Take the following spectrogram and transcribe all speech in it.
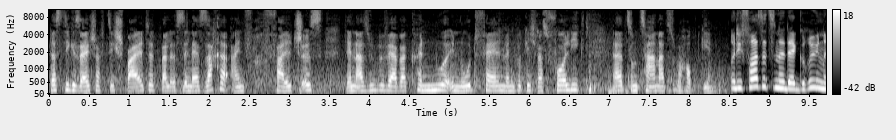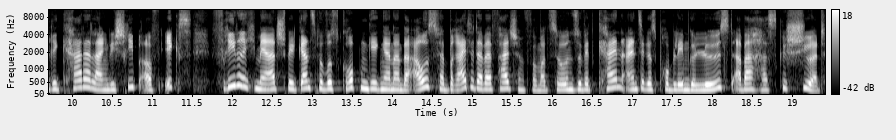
dass die Gesellschaft sich spaltet, weil es in der Sache einfach falsch ist. Denn Asylbewerber können nur in Notfällen, wenn wirklich was vorliegt, zum Zahnarzt überhaupt gehen. Und die Vorsitzende der Grünen, Ricarda Lang, die schrieb auf X, Friedrich Merz spielt ganz bewusst Gruppen gegeneinander aus, verbreitet dabei Falschinformationen. So wird kein einziges Problem gelöst, aber Hass geschürt.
